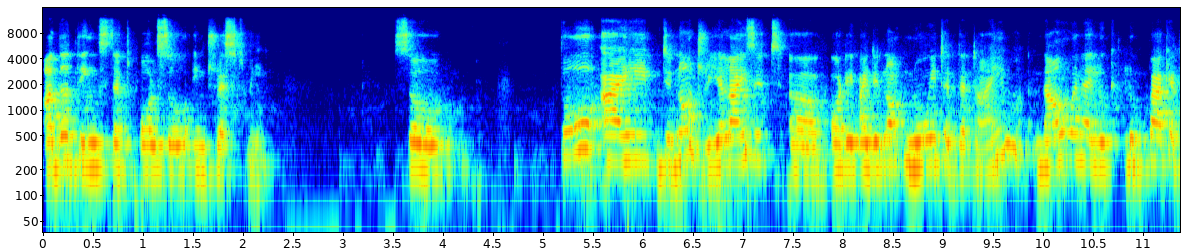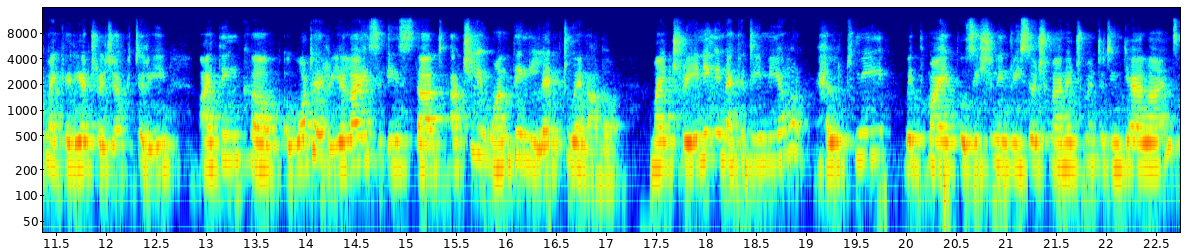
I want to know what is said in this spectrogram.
other things that also interest me. So though I did not realize it uh, or I did not know it at the time, now when I look, look back at my career trajectory, I think uh, what I realize is that actually one thing led to another. My training in academia helped me with my position in research management at India Alliance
